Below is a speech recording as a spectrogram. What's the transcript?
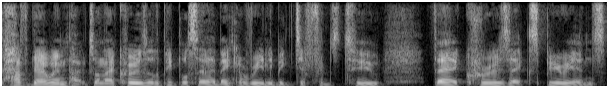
have no impact on their cruise. Other people say they make a really big difference to their cruise experience.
